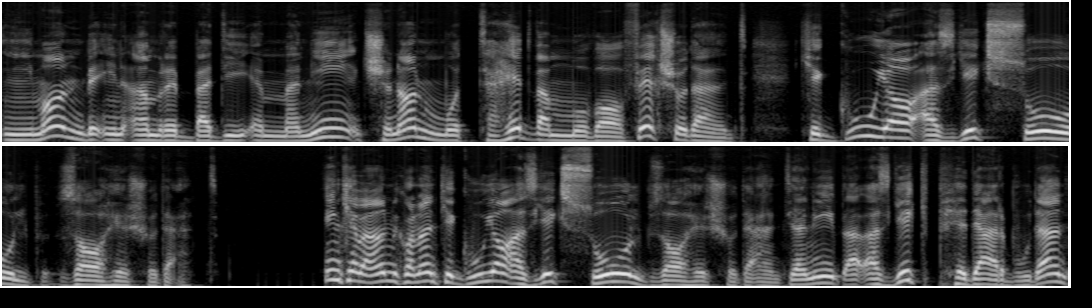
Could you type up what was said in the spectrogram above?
ایمان به این امر بدی منی چنان متحد و موافق شدند که گویا از یک صلب ظاهر شدند. این که بیان می‌کنند که گویا از یک صلب ظاهر شده اند یعنی از یک پدر بودند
